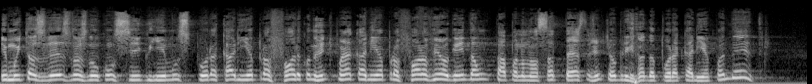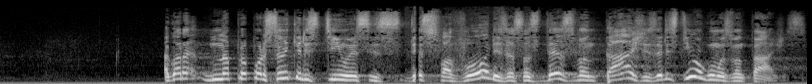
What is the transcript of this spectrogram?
E muitas vezes nós não conseguimos pôr a carinha para fora. Quando a gente põe a carinha para fora, vem alguém dar um tapa na nossa testa, a gente é obrigado a pôr a carinha para dentro. Agora, na proporção que eles tinham esses desfavores, essas desvantagens, eles tinham algumas vantagens,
